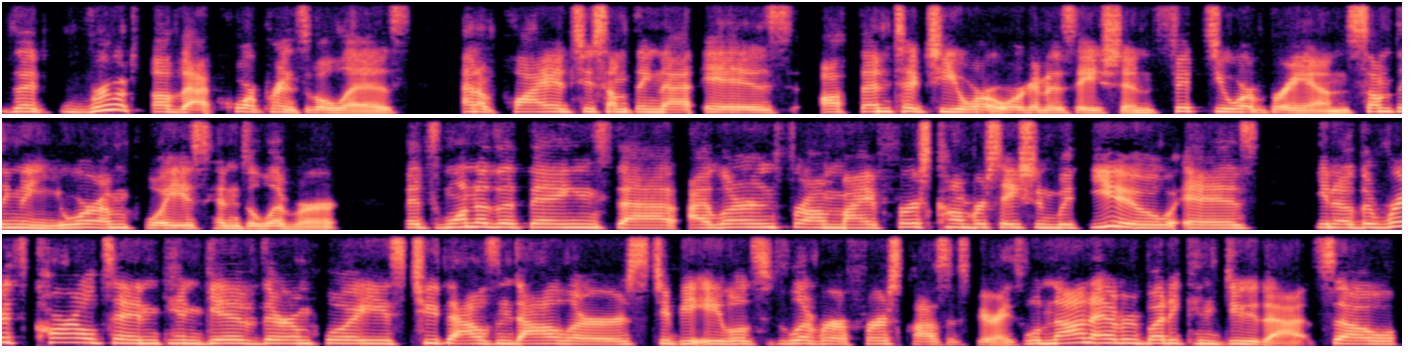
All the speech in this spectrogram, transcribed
the root of that core principle is and apply it to something that is authentic to your organization, fits your brand, something that your employees can deliver. It's one of the things that I learned from my first conversation with you is, you know, the Ritz Carlton can give their employees $2,000 to be able to deliver a first class experience. Well, not everybody can do that. So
